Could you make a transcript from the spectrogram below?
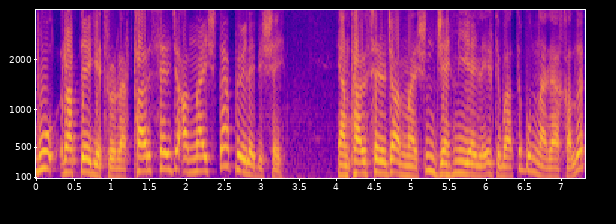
bu raddeye getiriyorlar. Tarihselci anlayışta böyle bir şey. Yani tarihselci anlayışın cehmiye ile irtibatı bununla alakalı.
